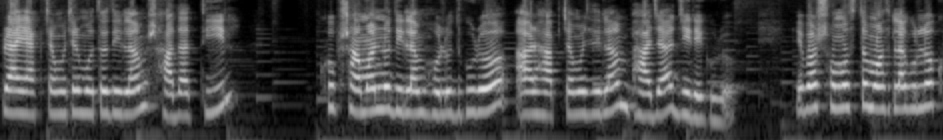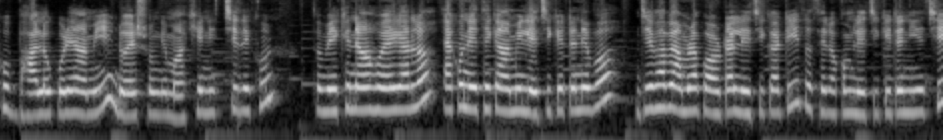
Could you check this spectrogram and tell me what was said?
প্রায় এক চামচের মতো দিলাম সাদা তিল খুব সামান্য দিলাম হলুদ গুঁড়ো আর হাফ চামচ দিলাম ভাজা জিরে গুঁড়ো। এবার সমস্ত মশলাগুলো খুব ভালো করে আমি ডোয়ের সঙ্গে মাখিয়ে নিচ্ছি, দেখুন। তো মেখে নেওয়া হয়ে গেল। এখন এ থেকে আমি লেচি কেটে নেব। যেভাবে আমরা পরোটার লেচি কাটি, তো সেরকম লেচি কেটে নিয়েছি।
